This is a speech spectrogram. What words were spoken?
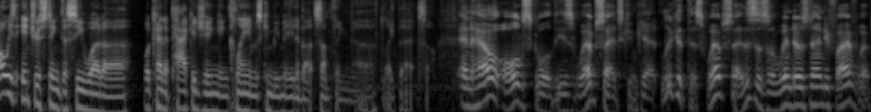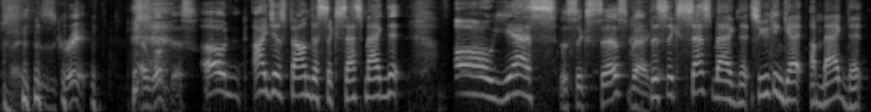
always interesting to see what uh what kind of packaging and claims can be made about something uh, like that. So And how old school these websites can get. Look at this website. This is a Windows 95 website. this is great. I love this. oh, I just found the success magnet. Oh yes, The success magnet. the success magnet so you can get a magnet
